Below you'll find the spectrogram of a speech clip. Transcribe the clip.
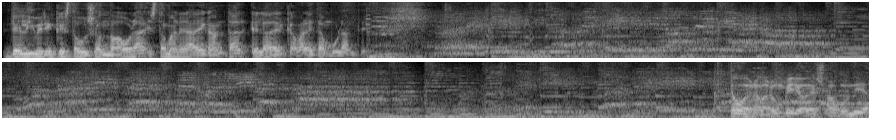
delivering que está usando ahora, esta manera de cantar, es la del cabaret ambulante. Tengo que grabar un vídeo de eso algún día.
